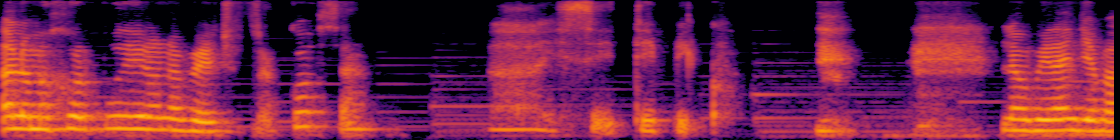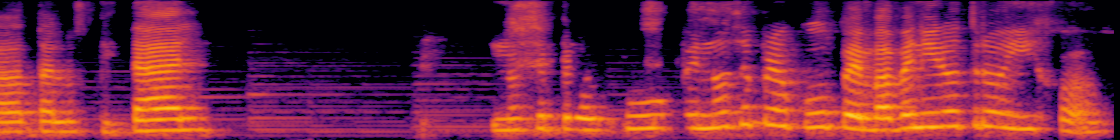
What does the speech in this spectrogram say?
a lo mejor pudieron haber hecho otra cosa. Ay, sí, típico. La hubieran llevado a tal hospital. No se preocupen, no se preocupen, va a venir otro hijo.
